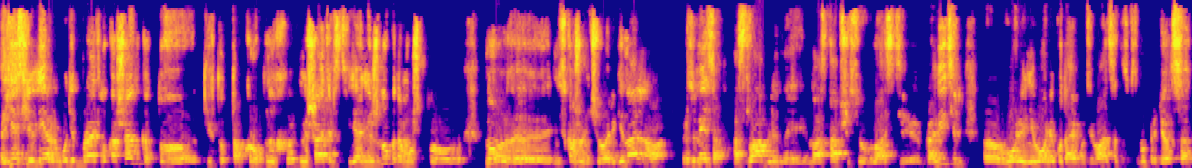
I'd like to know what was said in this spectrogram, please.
Если верх будет брать Лукашенко, то каких-то там крупных вмешательств я не жду, потому что, ну, э, не скажу ничего оригинального, Разумеется, ослабленный, но оставшийся у власти правитель, э, волей-неволей, куда ему деваться, ему придется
